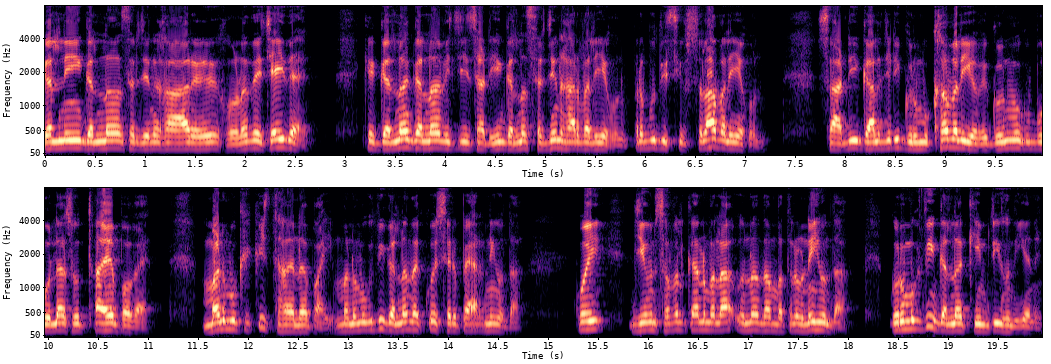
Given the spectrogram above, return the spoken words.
ਗੱਲਾਂ ਗੱਲਾਂ ਸਿਰਜਣਹਾਰ ਹੋਣਾ ਦੇ ਚਾਹੀਦਾ ਹੈ ਕਿ ਗੱਲਾਂ ਗੱਲਾਂ ਵਿੱਚ ਹੀ ਸਾਡੀਆਂ ਗੱਲਾਂ ਸਿਰਜਣਹਾਰ ਵਾਲੀਆਂ ਹੋਣ, ਪ੍ਰਭੂ ਦੀ ਸਿਫਤ ਸਲਾਹ ਵਾਲੀਆਂ ਹੋਣ। ਸਾਡੀ ਗੱਲ ਜਿਹੜੀ ਗੁਰਮੁਖਾਂ ਵਾਲੀ ਹੋਵੇ, ਗੁਰਮੁਖ ਬੋਲਾ ਸੋ ਥਾਂ ਪਵੇ। ਮਨਮੁਖ ਕਿਸ ਥਾਂ ਨਾ ਪਾਈ ਮਨਮੁਖ ਦੀ ਗੱਲਾਂ ਦਾ ਕੋਈ ਸਿਰ ਪੈਰ ਨਹੀਂ ਹੁੰਦਾ। ਕੋਈ ਜੀਵਨ ਸਫਲ ਕਰਨ ਵਾਲਾ ਉਹਨਾਂ ਦਾ ਮਤਲਬ ਨਹੀਂ ਹੁੰਦਾ। ਗੁਰਮੁਖ ਦੀਆਂ ਗੱਲਾਂ ਕੀਮਤੀ ਹੁੰਦੀਆਂ ਨੇ।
